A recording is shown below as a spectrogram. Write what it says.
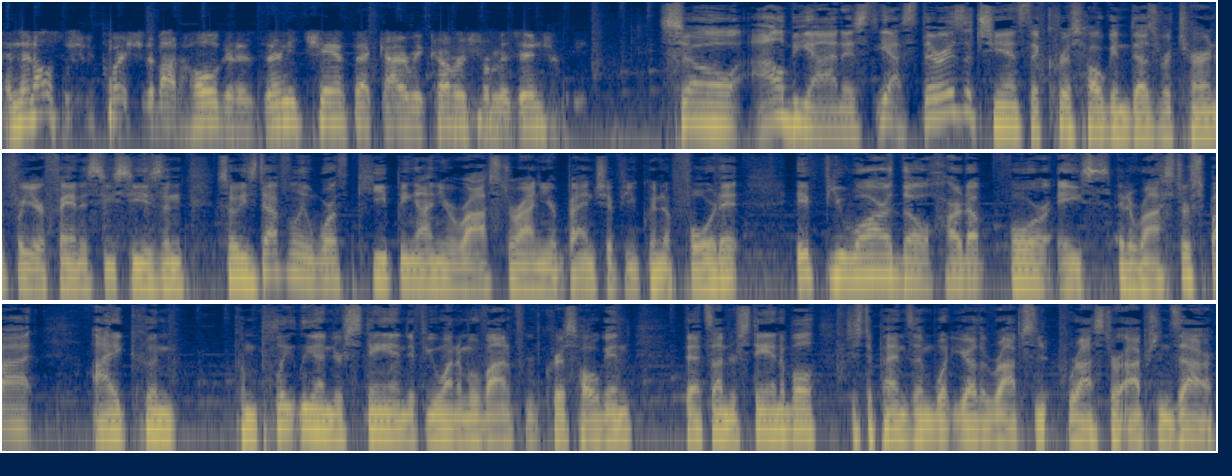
And then also a question about Hogan. Is there any chance that guy recovers from his injury? So I'll be honest. Yes, there is a chance that Chris Hogan does return for your fantasy season. So he's definitely worth keeping on your roster on your bench if you can afford it. If you are though hard up for a roster spot, I can completely understand if you want to move on from Chris Hogan. That's understandable. Just depends on what your other roster options are.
